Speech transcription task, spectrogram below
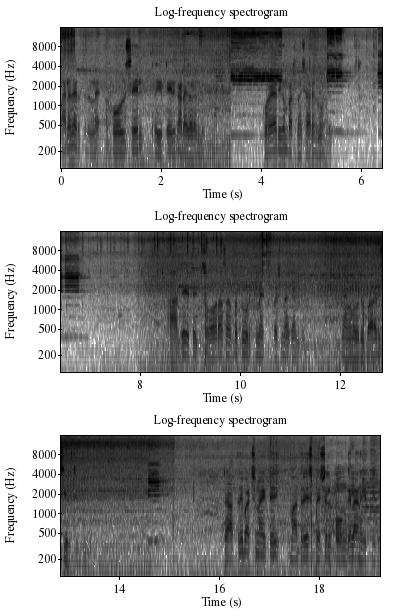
പലതരത്തിലുള്ള ഹോൾസെയിൽ റീറ്റെയിൽ കടകളുണ്ട്. കുറേയധികം ഭക്ഷണശാലകളുണ്ട്. ആദ്യമായിട്ട് സോഡ സർബത്ത് കൊടുക്കുന്ന എക്സ്പ്രഷനൊക്കെ കണ്ട് ഞങ്ങൾ ഒരുപാട് ചിരിച്ചിട്ടുണ്ട്. രാത്രി ഭക്ഷണമായിട്ട് മധുരൈ സ്പെഷ്യൽ പൊങ്കലാണ് കിട്ടിയത്.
